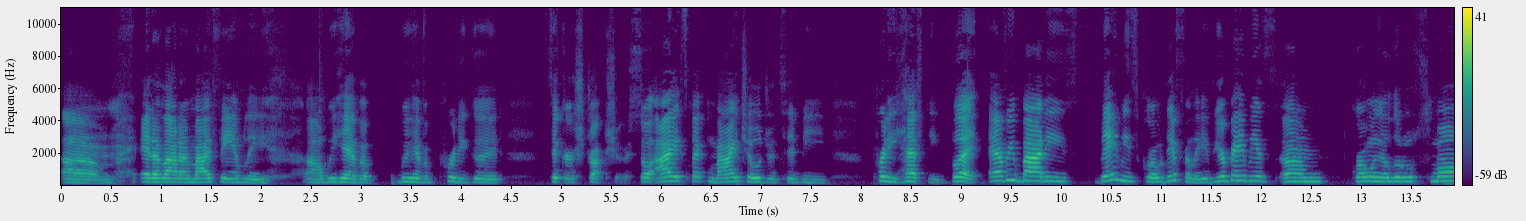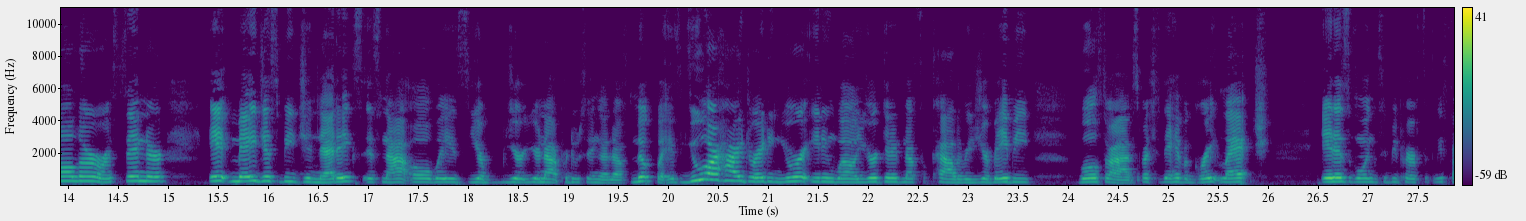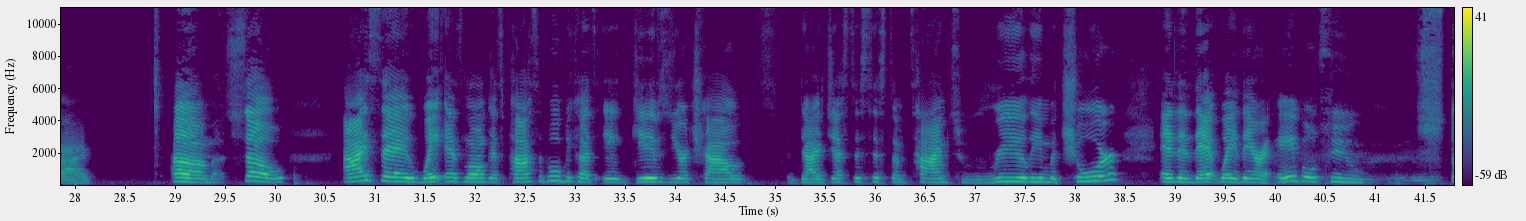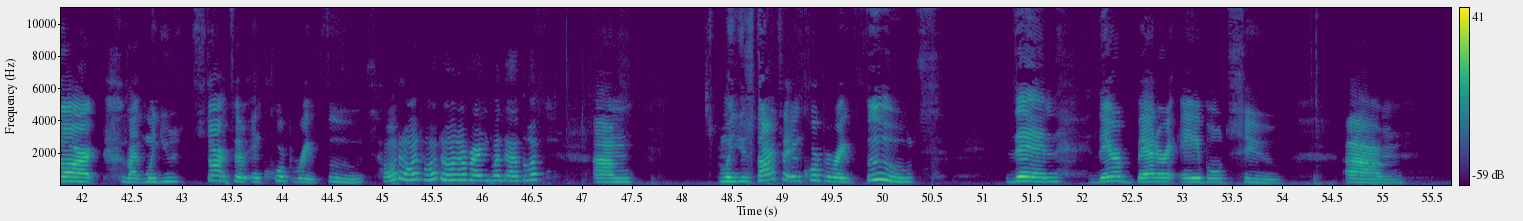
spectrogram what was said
um, and a lot of my family uh, we have a we have a pretty good thicker structure. So I expect my children to be pretty hefty, but everybody's babies grow differently. If your baby is um growing a little smaller or thinner, it may just be genetics. It's not always you're you're you're not producing enough milk, but if you are hydrating, you're eating well, you're getting enough calories, your baby will thrive. Especially if they have a great latch, it is going to be perfectly fine. Um so I say wait as long as possible because it gives your child digestive system time to really mature. And then that way they are able to start like when you start to incorporate foods hold on hold on all right you want the other one? Um when you start to incorporate foods then they're better able to um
